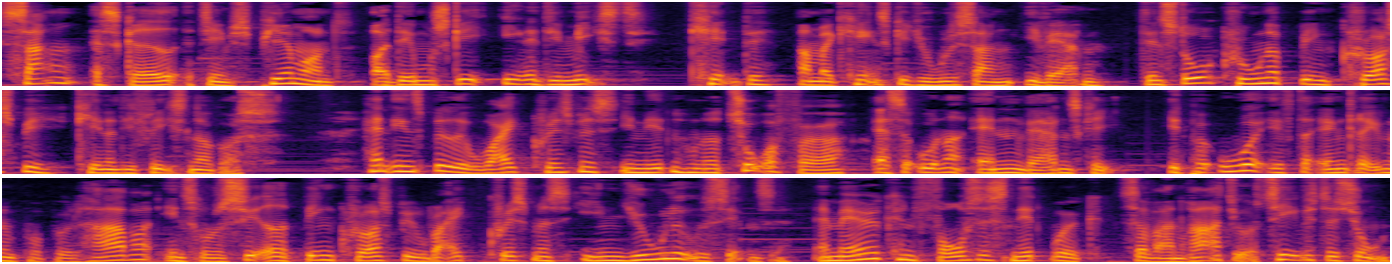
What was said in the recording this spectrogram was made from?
Sangen er skrevet af James Piermont, og det er måske en af de mest kendte amerikanske julesange i verden. Den store crooner Bing Crosby kender de fleste nok også. Han indspillede White Christmas i 1942, altså under 2. verdenskrig. Et par uger efter angrebene på Pearl Harbor introducerede Bing Crosby White Christmas i en juleudsendelse. American Forces Network, som var en radio- og tv-station,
